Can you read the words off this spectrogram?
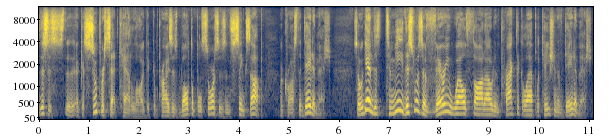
This is like a superset catalog that comprises multiple sources and syncs up across the data mesh. So again, this, to me, this was a very well thought out and practical application of data mesh.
